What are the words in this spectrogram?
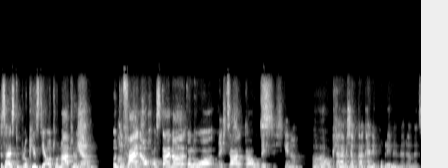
Das heißt, du blockierst die automatisch? Ja. Und die fallen auch aus deiner Follower-Zahl raus. Richtig, genau. Ah, okay. Da habe ich auch gar keine Probleme mehr damit.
